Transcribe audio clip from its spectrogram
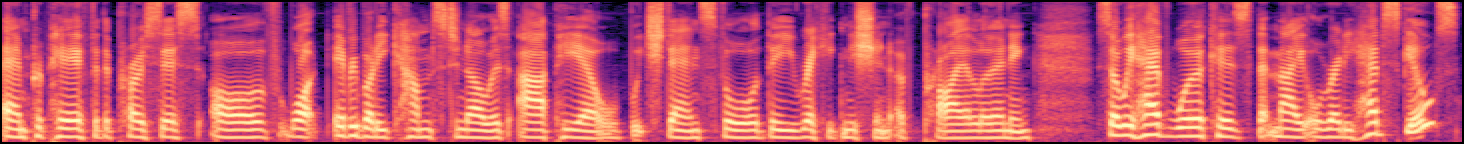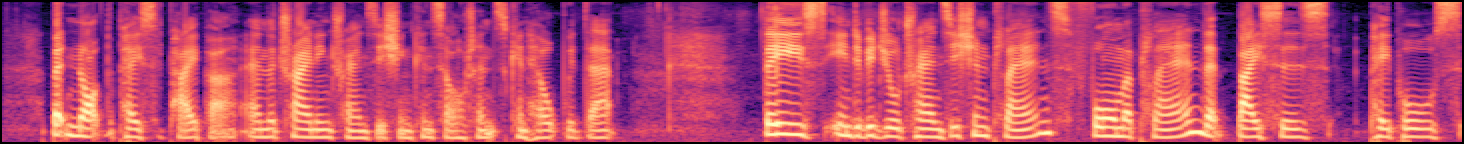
and prepare for the process of what everybody comes to know as RPL, which stands for the recognition of prior learning. So we have workers that may already have skills, but not the piece of paper, and the training transition consultants can help with that. These individual transition plans form a plan that bases people's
